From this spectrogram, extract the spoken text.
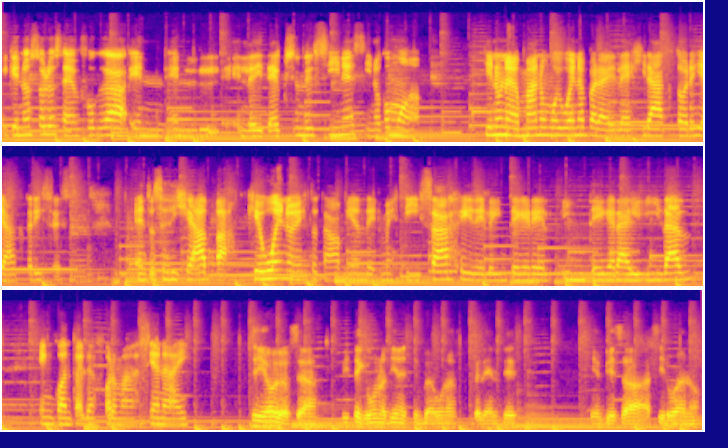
y que no solo se enfoca en, en en la dirección del cine, sino como tiene una mano muy buena para elegir a actores y actrices. Entonces dije, apa, qué bueno esto también del mestizaje y de la integralidad en cuanto a la formación ahí. Sí, obvio, o sea, viste que uno tiene siempre algunos referentes y empieza a decir, bueno,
